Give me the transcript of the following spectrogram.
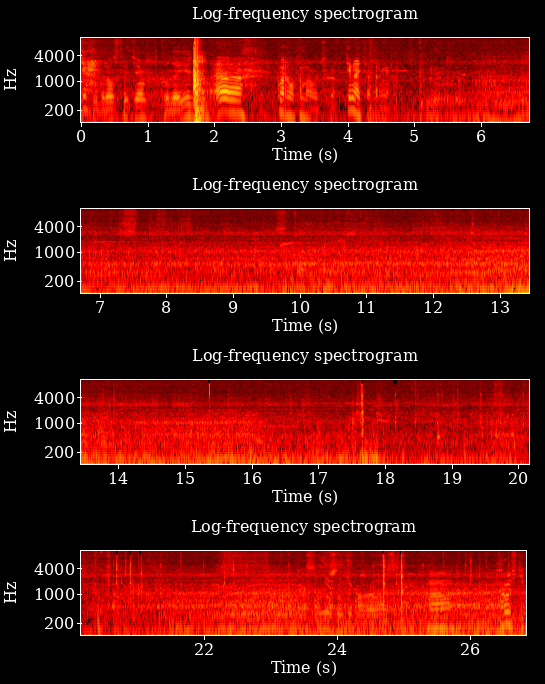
Здравствуйте. Здравствуйте. Куда едем? А, Корнел Комаровочка. Кинотеатр мир. Снежники повылазили. А, Хрустик.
